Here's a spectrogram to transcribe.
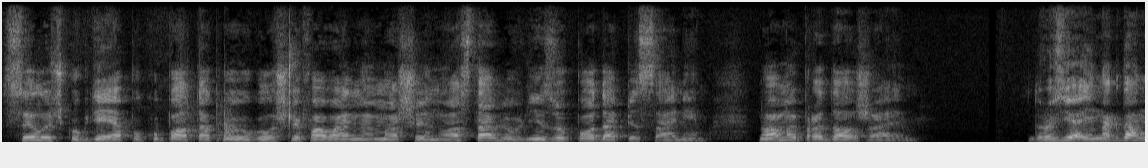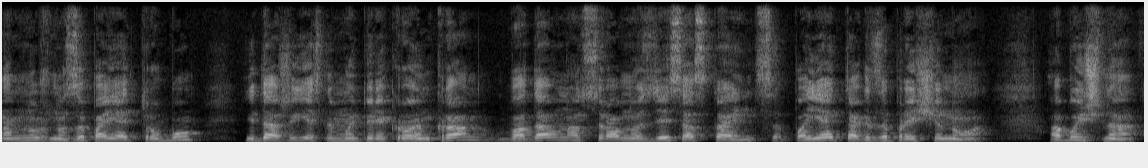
Ссылочку, где я покупал такую углошлифовальную машину, оставлю внизу под описанием. Ну а мы продолжаем. Друзья, иногда нам нужно запаять трубу, и даже если мы перекроем кран, вода у нас все равно здесь останется. Паять так запрещено. Обычно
